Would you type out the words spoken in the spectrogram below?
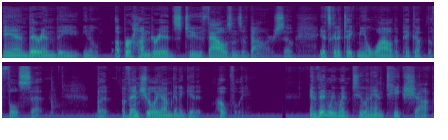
and they're in the, you know, upper hundreds to thousands of dollars. So it's going to take me a while to pick up the full set but eventually I'm going to get it, hopefully. And then we went to an antique shop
